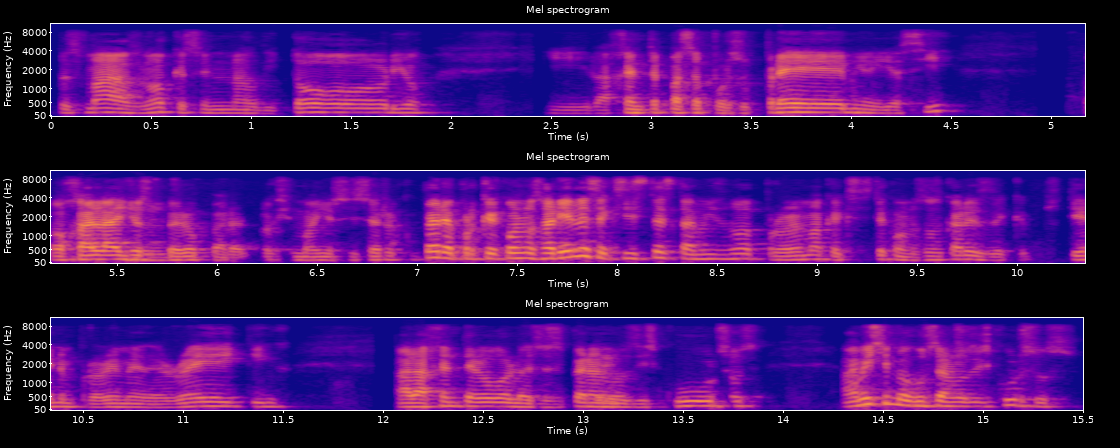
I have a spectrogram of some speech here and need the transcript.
pues más, ¿no? Que es en un auditorio y la gente pasa por su premio y así. Ojalá yo espero para el próximo año sí se recupere, porque con los Arieles existe este mismo problema que existe con los Oscars de que pues, tienen problema de rating, a la gente luego les esperan los discursos. A mí sí me gustan los discursos.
